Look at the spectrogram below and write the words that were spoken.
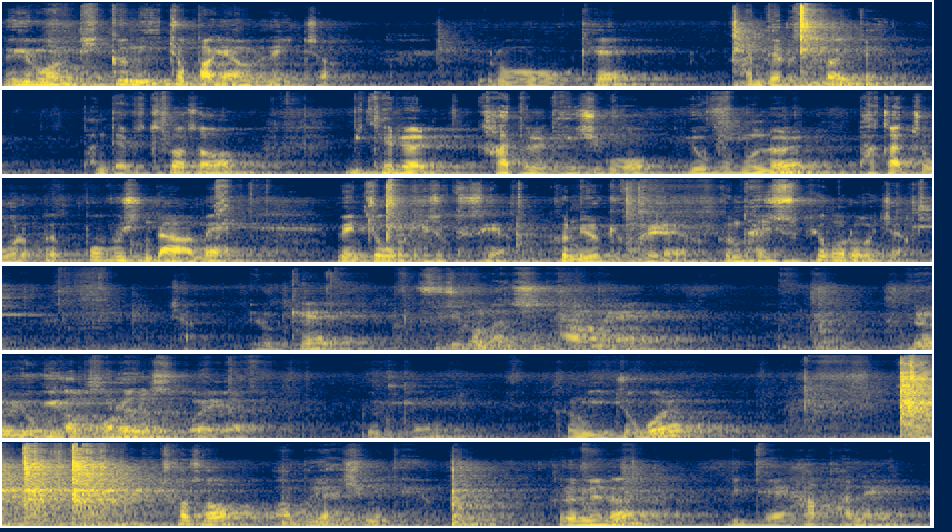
여기 보면 빗금이 이쪽 방향으로 돼 있죠. 이렇게 반대로 틀어야 돼요. 반대로 틀어서 밑에를 가드를 대시고 이 부분을 바깥쪽으로 빼- 뽑으신 다음에 왼쪽으로 계속 트세요. 그럼 이렇게 걸려요. 그럼 다시 수평으로 오죠. 자, 이렇게 수직을 맞춘 다음에 그럼 여기가 벌어졌을 거예요. 이렇게. 그럼 이쪽을 쳐서 마무리하시면 돼요. 그러면은 밑에 하판에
